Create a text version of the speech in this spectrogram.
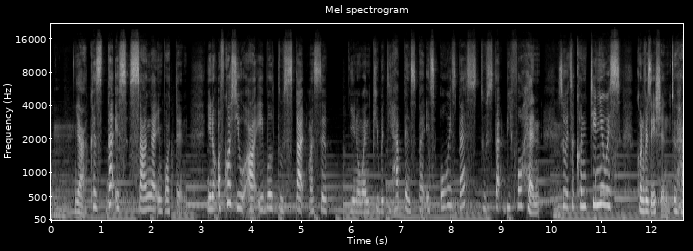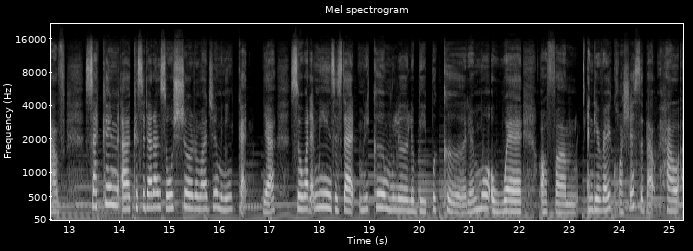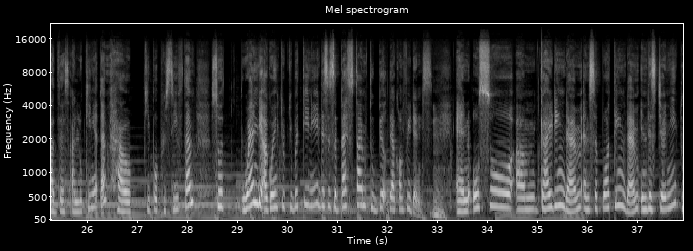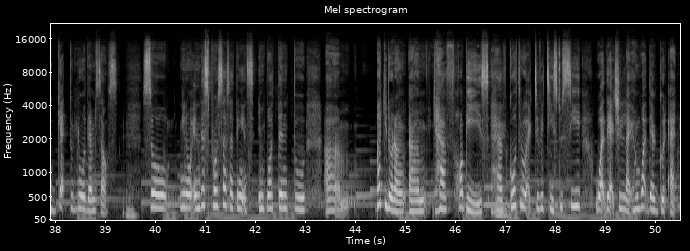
Yeah, because that is sangat important. You know, of course you are able to start masa you know when puberty happens, but it's always best to start beforehand. So it's a continuous conversation to have. Second, uh, kesedaran sosial remaja meningkat. Yeah, so what that means is that mereka mula lebih peka, they're more aware of, um, and they're very cautious about how others are looking at them, how people perceive them. So when they are going through puberty ni, this is the best time to build their confidence. And also um, guiding them and supporting them in this journey to get to know themselves. So, you know, in this process, I think it's important to um, bagi orang um, have hobbies, have go through activities to see what they actually like and what they're good at.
